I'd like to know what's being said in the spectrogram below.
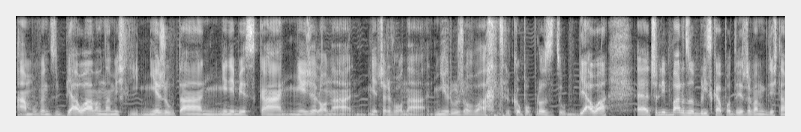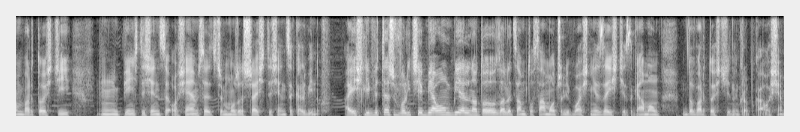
A mówiąc biała, mam na myśli nie żółta, nie niebieska, nie zielona, nie czerwona, nie różowa, tylko po prostu biała, e, czyli bardzo bliska podejrzewam gdzieś tam wartości mm, 5800 czy może 6000 kelwinów. A jeśli wy też wolicie białą biel, no to zalecam to samo, czyli właśnie zejście z gamą do wartości 1.8.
